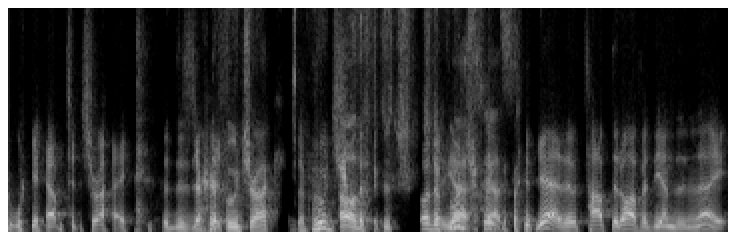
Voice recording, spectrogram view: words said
we have to try the dessert. The food truck? The food truck. Oh, the, the oh, the food yes, truck. Yes. yeah, they topped it off at the end of the night.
